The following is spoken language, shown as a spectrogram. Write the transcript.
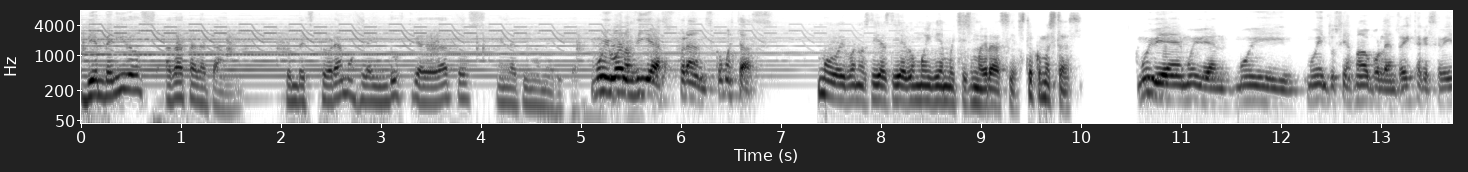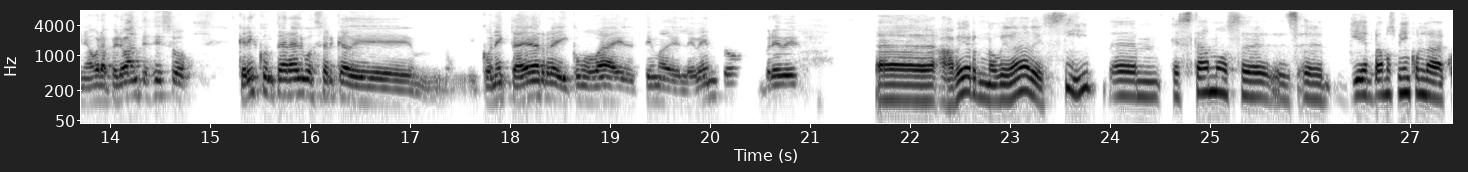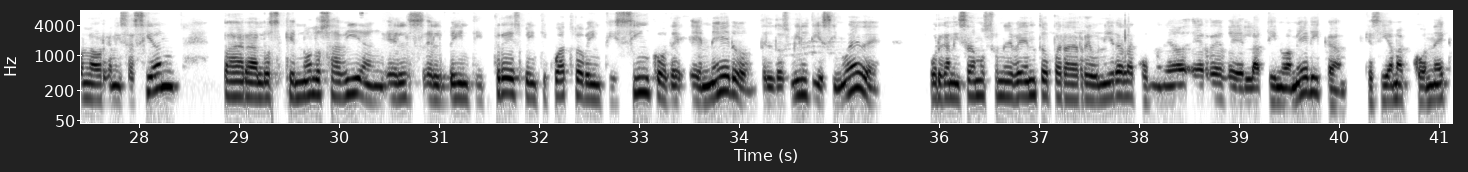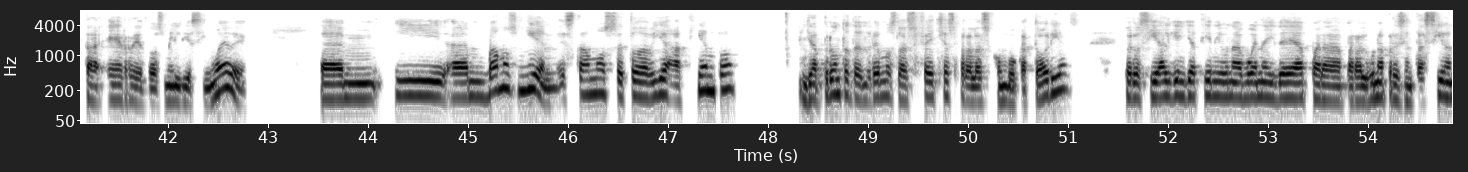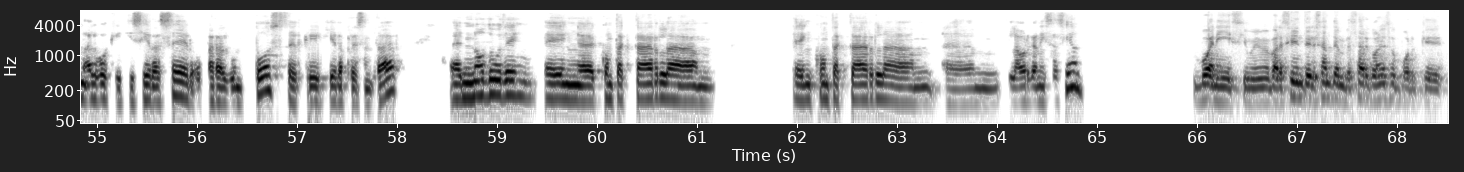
Bienvenidos a Data Latam, donde exploramos la industria de datos en Latinoamérica. Muy buenos días, Franz, ¿cómo estás? Muy buenos días, Diego, muy bien, muchísimas gracias. ¿Tú cómo estás? Muy bien, muy bien, muy, muy entusiasmado por la entrevista que se viene ahora, pero antes de eso, ¿querés contar algo acerca de mm, Conecta R y cómo va el tema del evento? Breve. Uh, a ver, novedades, sí, um, estamos uh, bien, vamos bien con la, con la organización. Para los que no lo sabían, es el 23, 24, 25 de enero del 2019. Organizamos un evento para reunir a la comunidad R de Latinoamérica que se llama Conecta R 2019. Um, y um, vamos bien, estamos todavía a tiempo. Ya pronto tendremos las fechas para las convocatorias, pero si alguien ya tiene una buena idea para, para alguna presentación, algo que quisiera hacer o para algún póster que quiera presentar, eh, no duden en eh, contactar la, en contactar la, um, la organización. Buenísimo, y me pareció interesante empezar con eso porque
